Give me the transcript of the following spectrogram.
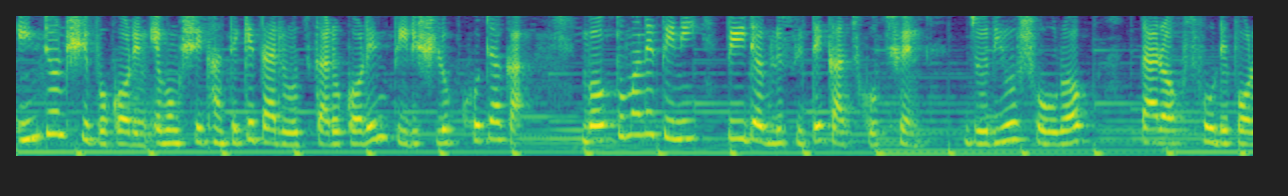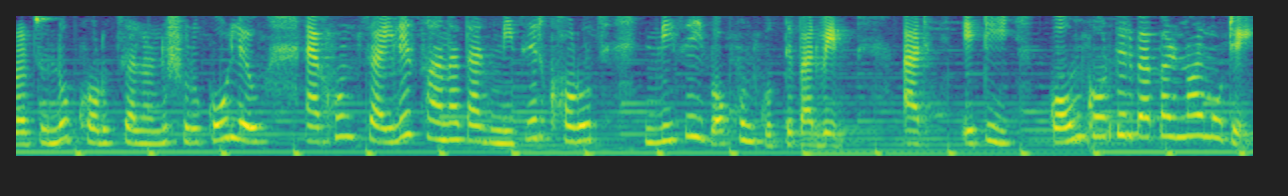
ইন্টার্নশিপও করেন এবং সেখান থেকে তার রোজগারও করেন তিরিশ লক্ষ টাকা। বর্তমানে তিনি পিডাব্লিউসিতে কাজ করছেন। যদিও সৌরভ তার অক্সফোর্ডে পড়ার জন্য খরচ চালানো শুরু করলেও এখন চাইলে সানা তার নিজের খরচ নিজেই বহন করতে পারবেন। আর এটি কম গর্বের ব্যাপার নয় মোটেই।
